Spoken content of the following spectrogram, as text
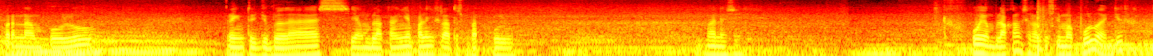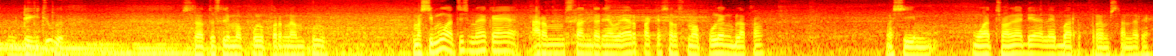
per 60 ring 17 yang belakangnya paling 140 mana sih? Oh yang belakang 150 anjir. Gede juga. 150 per 60 Masih muat sih sebenarnya kayak arm standarnya WR pakai 150 yang belakang. Masih muat soalnya dia lebar rem standarnya.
